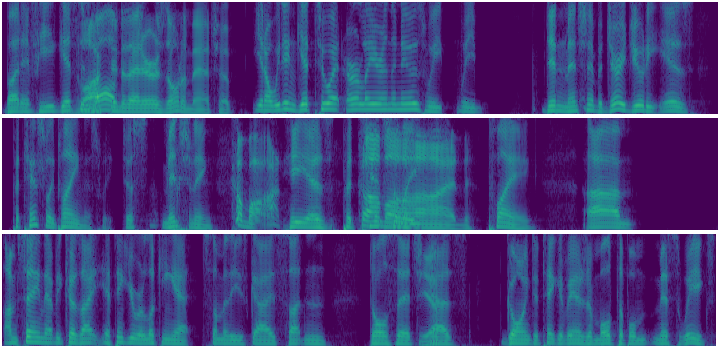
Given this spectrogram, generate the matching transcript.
But if he gets He's locked involved, into that Arizona matchup. you know, we didn't get to it earlier in the news. We we didn't mention it, but Jerry Jeudy is potentially playing this week. Just mentioning Come on. he is Come potentially on. playing. Um, I'm saying that because I, I think you were looking at some of these guys, Sutton, Dulcich, Yeah. as going to take advantage of multiple missed weeks.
